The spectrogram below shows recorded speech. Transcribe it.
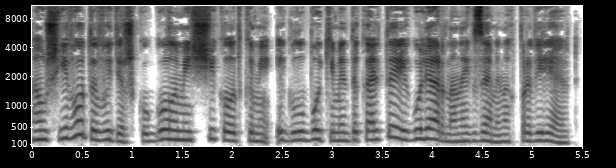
А уж его-то выдержку голыми щиколотками и глубокими декольте регулярно на экзаменах проверяют.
